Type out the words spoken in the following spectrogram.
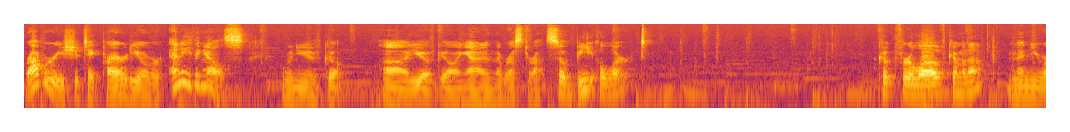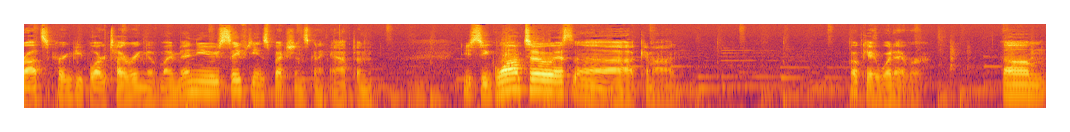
Robbery should take priority over anything else when you have go uh, you have going on in the restaurant, so be alert. Cook for love coming up. Menu rots occurring. People are tiring of my menu. Safety inspection is going to happen. You see Guanto as uh, come on. Okay, whatever. Um,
